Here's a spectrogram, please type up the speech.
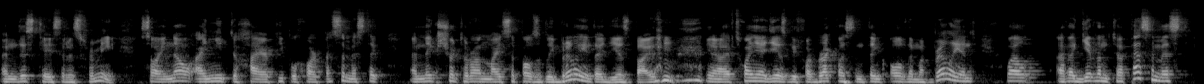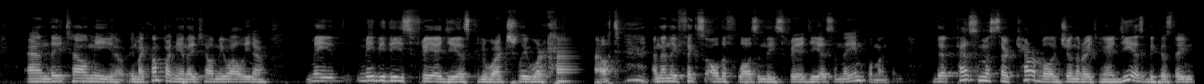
In this case, it is for me. So I know I need to hire people who are pessimistic and make sure to run my supposedly brilliant ideas by them. you know, I have 20 ideas before breakfast and think all of them are brilliant. Well, if I give them to a pessimist and they tell me, you know, in my company, and they tell me, well, you know, maybe, maybe these three ideas can actually work out. And then they fix all the flaws in these three ideas and they implement them. The pessimists are terrible at generating ideas because they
